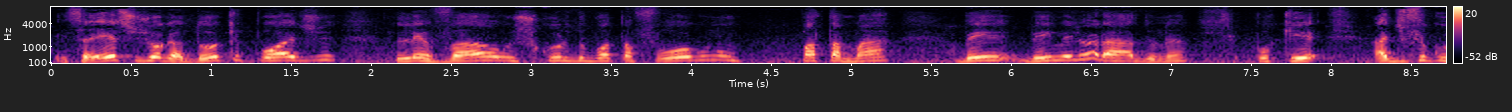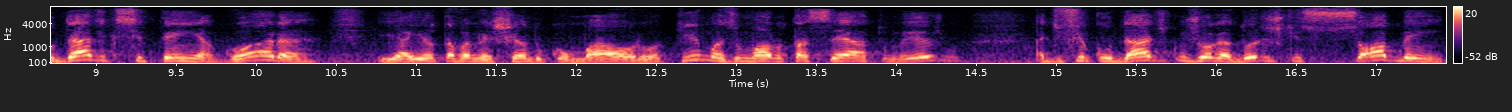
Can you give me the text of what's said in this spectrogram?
Isso é esse jogador que pode levar o escuro do Botafogo num patamar bem, bem melhorado, né? Porque a dificuldade que se tem agora, e aí eu estava mexendo com o Mauro aqui, mas o Mauro está certo mesmo, a dificuldade com os jogadores que sobem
